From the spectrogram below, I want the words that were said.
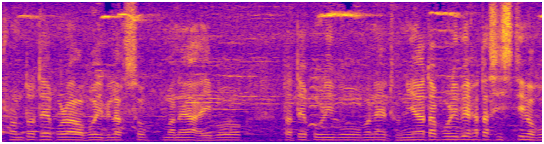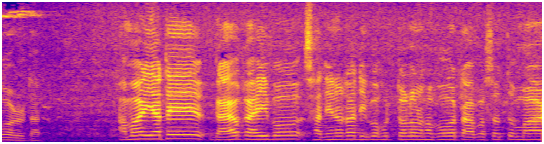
ফ্ৰণ্টতে কৰা হ'ব এইবিলাক চব মানে আহিব তাতে কৰিব মানে ধুনীয়া এটা পৰিৱেশ এটা সৃষ্টি হ'ব আৰু তাত। আমাৰ ইয়াতে গায়ক আহিব স্বাধীনতা দিৱস উত্তোলন হ'ব তাৰপাছত তোমাৰ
